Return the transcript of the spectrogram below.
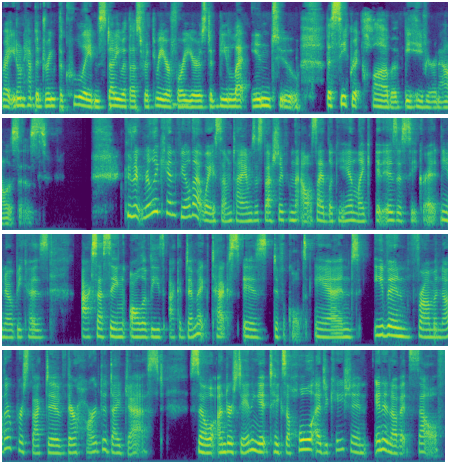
right? You don't have to drink the kool-aid and study with us for 3 or 4 mm-hmm. years to be let into the secret club of behavior analysis. Because it really can feel that way sometimes especially from the outside looking in like it is a secret you know because accessing all of these academic texts is difficult. And even from another perspective they're hard to digest so understanding it takes a whole education in and of itself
